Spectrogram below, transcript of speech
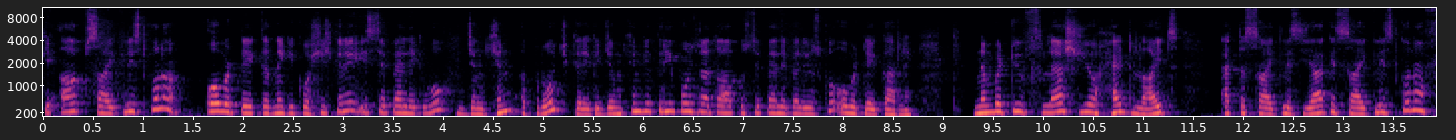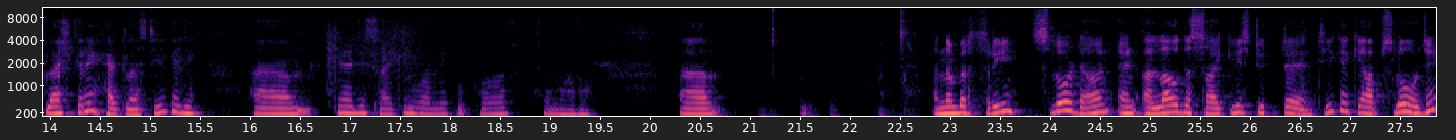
कि आप साइकिलिस्ट को ना ओवरटेक करने की कोशिश करें इससे पहले कि वो जंक्शन अप्रोच करे कि जंक्शन के करीब पहुँच रहा है तो आप उससे पहले पहले उसको ओवरटेक कर लें। Number two flash your headlights at the cyclist या कि साइकिलिस्ट को ना फ्लैश करें हेड लाइट्स ठीक है जी? आ, क्या जी? साइकिल वाले को कार से मारो। आ, number three slow down and allow the cyclist to turn ठीक है कि आप स्लो हो जाएँ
